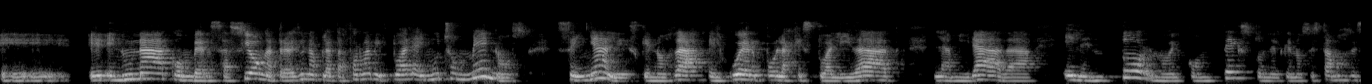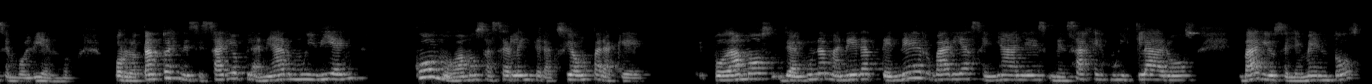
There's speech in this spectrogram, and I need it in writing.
Eh, en una conversación a través de una plataforma virtual hay mucho menos señales que nos da el cuerpo, la gestualidad, la mirada, el entorno, el contexto en el que nos estamos desenvolviendo. Por lo tanto, es necesario planear muy bien cómo vamos a hacer la interacción para que podamos de alguna manera tener varias señales, mensajes muy claros, varios elementos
